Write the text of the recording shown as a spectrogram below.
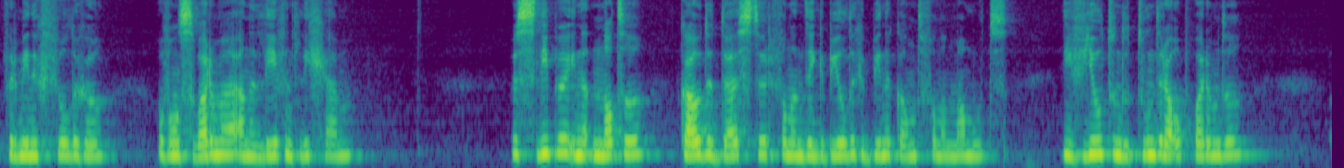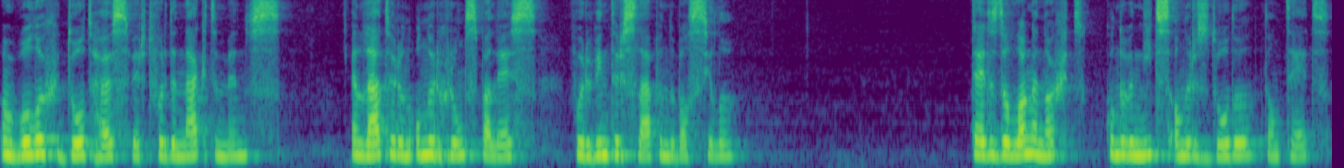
vermenigvuldigen of ons warmen aan een levend lichaam. We sliepen in het natte, koude duister van een denkbeeldige binnenkant van een mammoet, die viel toen de toendra opwarmde, een wollig dood huis werd voor de naakte mens en later een ondergronds paleis voor winterslapende bacillen. Tijdens de lange nacht konden we niets anders doden dan tijd.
